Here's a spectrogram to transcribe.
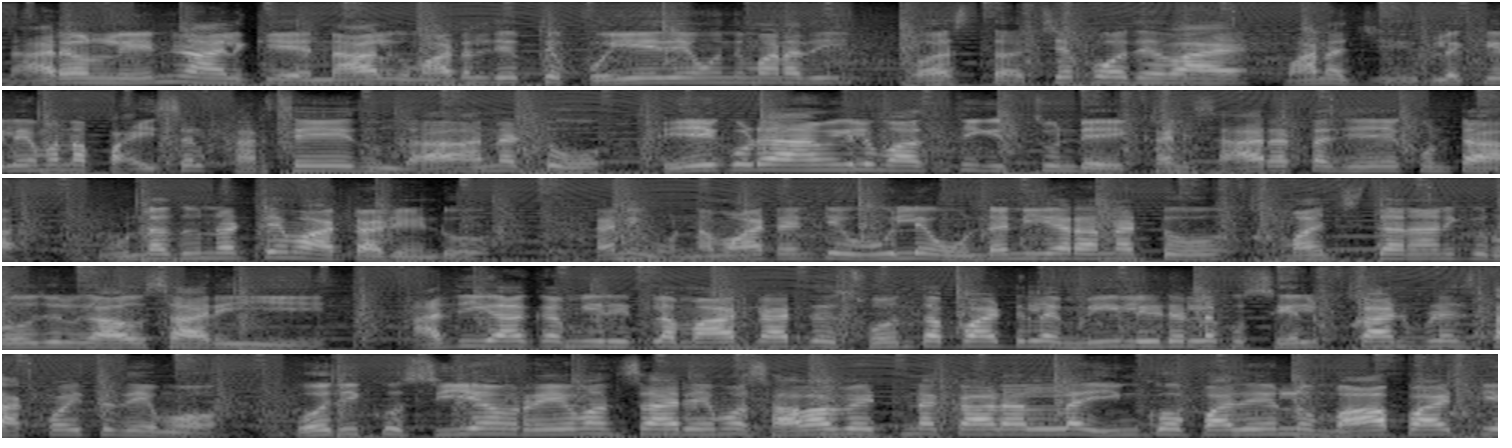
నారం లేని నాలుగే నాలుగు మాటలు చెప్తే పోయేదేముంది మనది. వస్తా చెప్పోదేవా మన జేబులకి ఏమన్నా పైసలు ఖర్చు అయ్యేది ఉందా అన్నట్టు పేకుడు ఆమెలు మస్తుకి ఇస్తుండే. కానీ సార్ అట్లా చేయకుండా ఉన్నదున్నట్టే మాట్లాడిండు. కానీ ఉన్న మాట అంటే ఊళ్ళే ఉండనియర్ అన్నట్టు మంచితనానికి రోజులు కావు సార్. అదిగాక మీరు ఇట్లా మాట్లాడితే సొంత పార్టీలో మీ లీడర్లకు సెల్ఫ్ కాన్ఫిడెన్స్ తక్కువైతుందేమో. ఓ దిక్కు సీఎం రేవంత్ సార్ ఏమో సభ పెట్టిన కాడల్లా ఇంకో పదేళ్ళు మా పార్టీ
